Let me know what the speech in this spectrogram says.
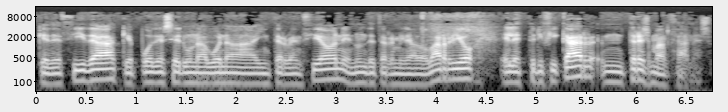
que decida que puede ser una buena intervención en un determinado barrio, electrificar mm, tres manzanas.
